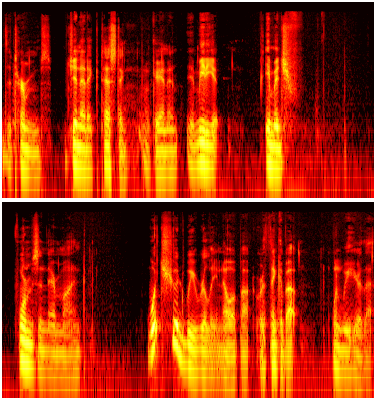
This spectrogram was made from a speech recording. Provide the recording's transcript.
the terms genetic testing, okay, and an immediate image forms in their mind. What should we really know about or think about when we hear that?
